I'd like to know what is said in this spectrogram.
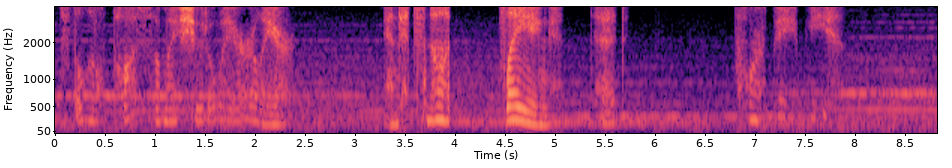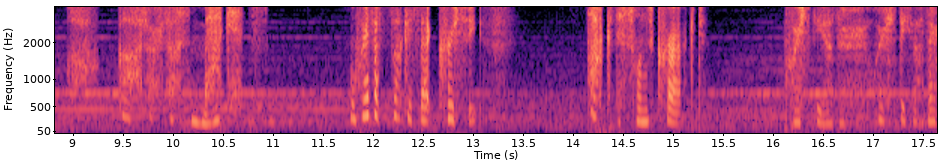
It's the little possum I shoot away earlier. And it's not playing dead. Poor baby. Oh, God, are those maggots? Where the fuck is that cruci? Fuck, this one's cracked. Where's the other? Where's the other?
